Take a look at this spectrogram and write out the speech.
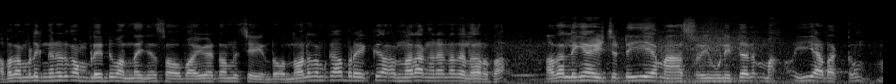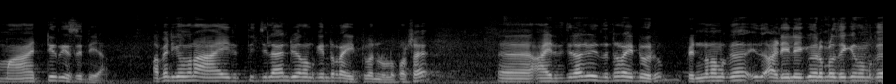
അപ്പോൾ നമ്മൾ ഇങ്ങനെ ഒരു കംപ്ലയിന്റ് വന്നു കഴിഞ്ഞാൽ സ്വാഭാവികമായിട്ട് നമ്മൾ ചെയ്യേണ്ടത് ഒന്നുമല്ല നമുക്ക് ആ ബ്രേക്ക് ഒന്നാലും അങ്ങനെ തന്നെ നിലനിർത്താം. അതല്ലെങ്കിൽ അഴിച്ചിട്ട് ഈ മാസ്റ്റർ യൂണിറ്റ് ഈ അടക്കം മാറ്റി റീസെറ്റ് ചെയ്യാം. അപ്പോൾ എനിക്ക് തോന്നുന്നു ആയിരത്തി ചിലാൻ രൂപ നമുക്ക് ഇതിന്റെ റേറ്റ് വരുന്നുള്ളൂ പക്ഷേ ആയിരത്തി രൂപ ഇതിന്റെ റേറ്റ് വരും. പിന്നെ നമുക്ക് ഇത് അടിയിലേക്ക് വരുമ്പോഴത്തേക്കും നമുക്ക്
